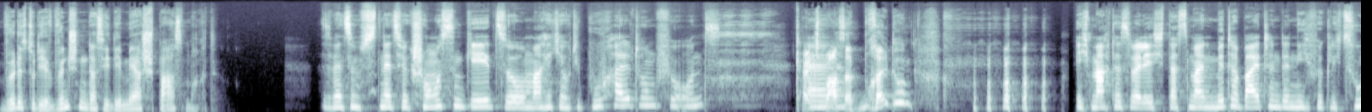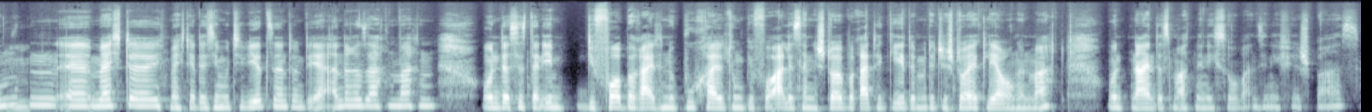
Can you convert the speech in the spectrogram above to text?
würdest du dir wünschen, dass sie dir mehr Spaß macht? Also wenn es ums Netzwerk Chancen geht, so mache ich auch die Buchhaltung für uns. Kein äh, Spaß an Buchhaltung? Ich mache das, weil ich das meinen Mitarbeitenden nicht wirklich zumuten mhm. äh, möchte. Ich möchte, dass sie motiviert sind und eher andere Sachen machen. Und das ist dann eben die vorbereitende Buchhaltung, bevor alles an den Steuerberater geht, damit er die Steuererklärungen macht. Und nein, das macht mir nicht so wahnsinnig viel Spaß.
